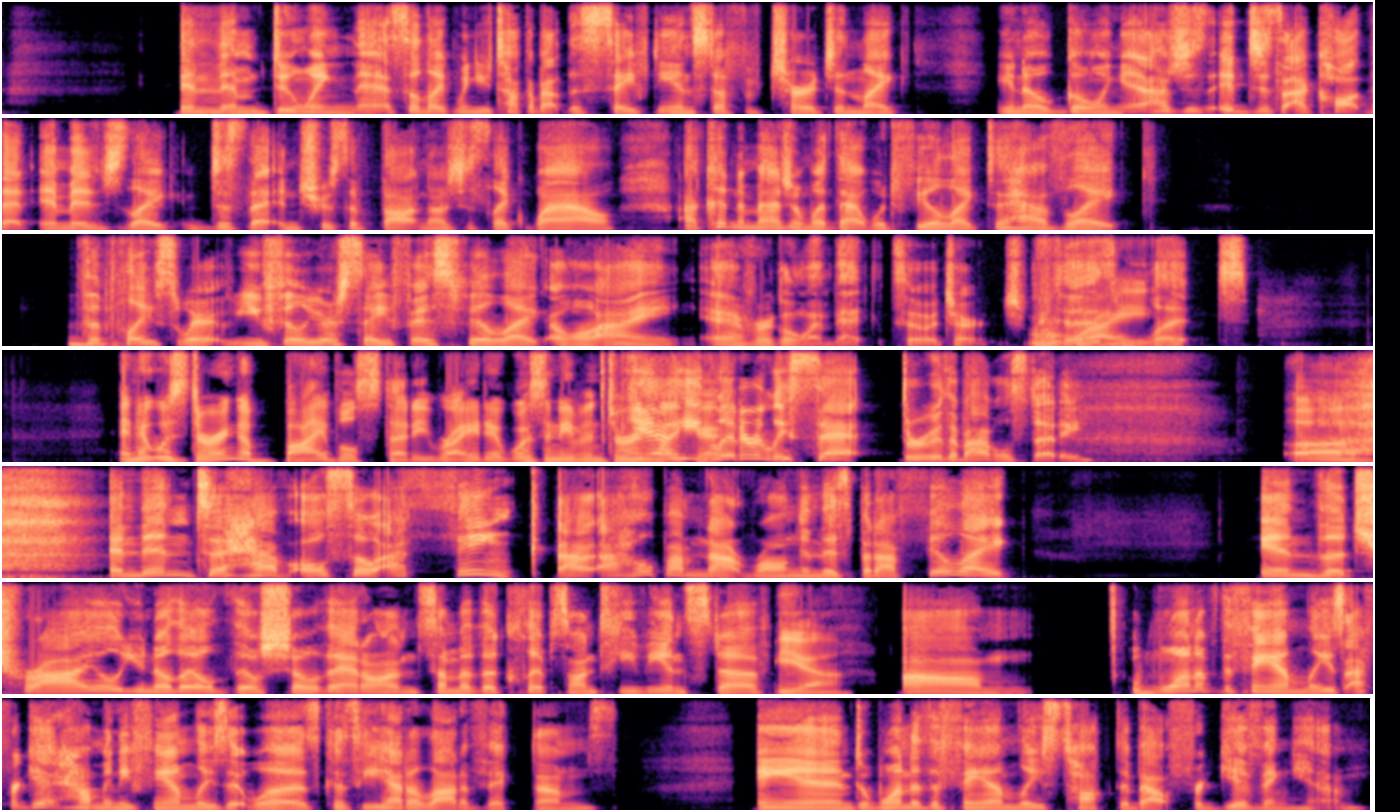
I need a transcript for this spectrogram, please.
in them doing that. So like when you talk about the safety and stuff of church and like, you know, going I was just it just I caught that image, like just that intrusive thought, and I was just like, wow, I couldn't imagine what that would feel like to have like the place where you feel you're safest feel like, oh, I ain't ever going back to a church because Right. what? and it was during a bible study right it wasn't even during yeah, like he a- literally sat through the Bible study. Ugh. And then to have also, I think, I, I hope I'm not wrong in this, but I feel like in the trial, you know, they'll they'll show that on some of the clips on TV and stuff. yeah Um, one of the families, I forget how many families it was, because he had a lot of victims. And one of the families talked about forgiving him.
